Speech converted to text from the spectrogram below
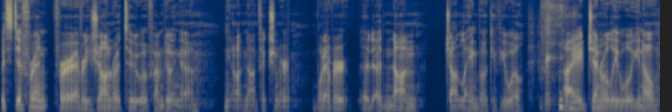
it's different for every genre too. If I'm doing a you know a nonfiction or whatever, a, a non John Lane book, if you will, I generally will you know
